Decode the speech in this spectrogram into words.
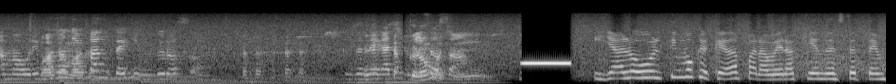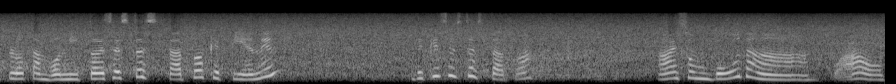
아마 우리 맞아, 맞아. 부모님한테 힘들었어. 근데 내가 딱 그런 재밌었어. 거지 Y ya lo último que queda para ver aquí en este templo tan bonito es esta estatua que tienen. ¿De qué es esta estatua? Ah, es un Buda. Wow.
